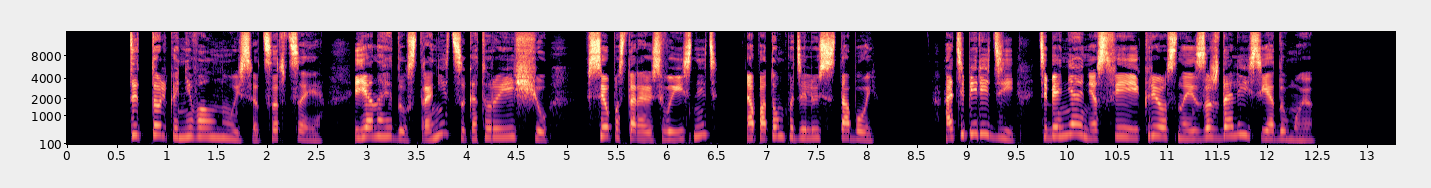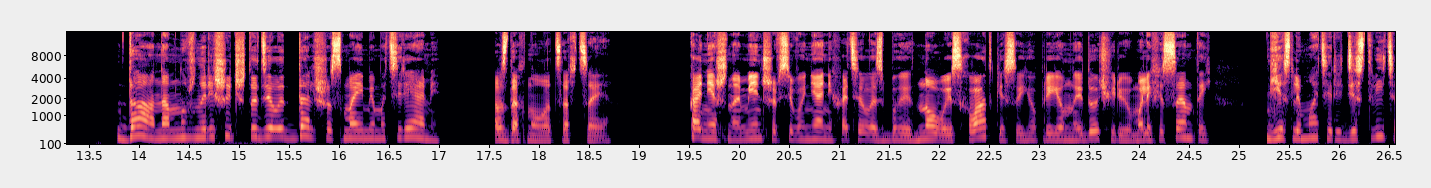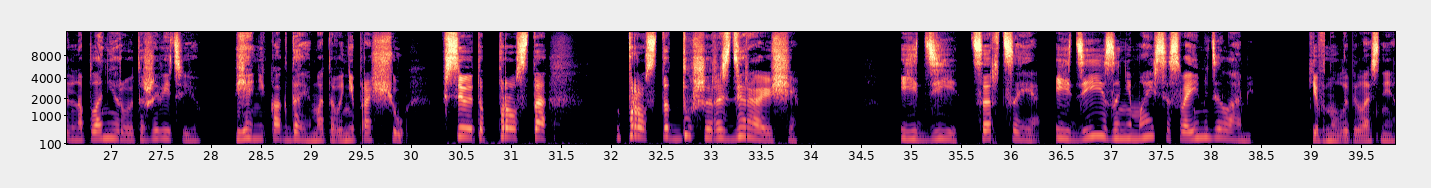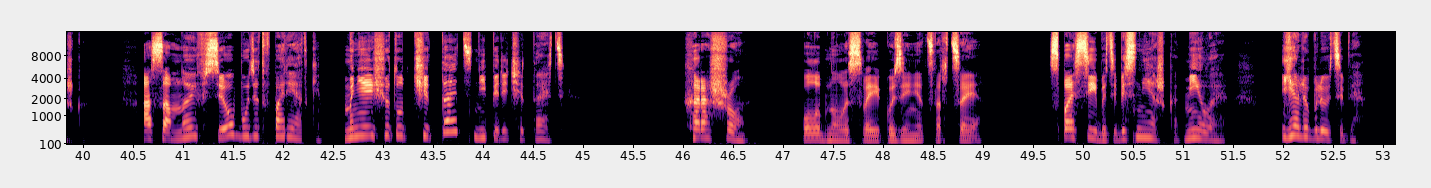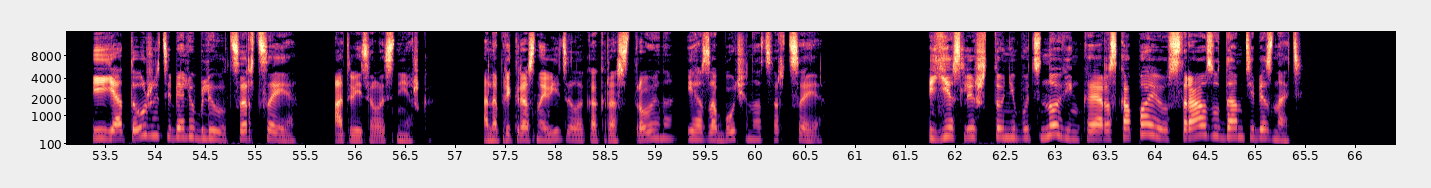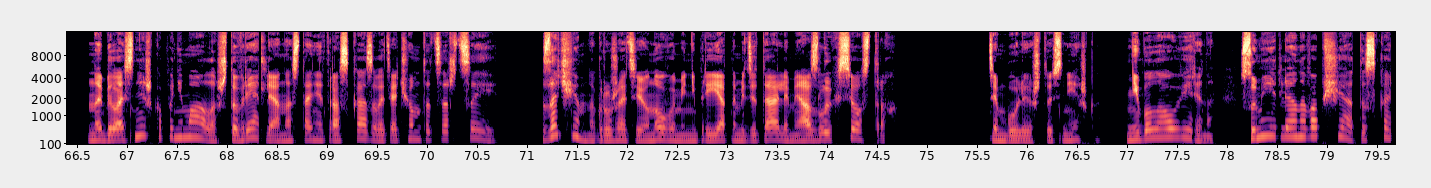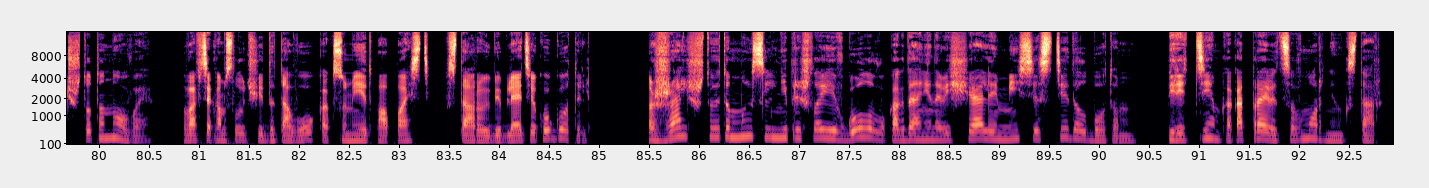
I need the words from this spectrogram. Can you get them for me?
«Ты только не волнуйся, Церцея. Я найду страницы, которые ищу, все постараюсь выяснить, а потом поделюсь с тобой. А теперь иди, тебя няня с феей крестной заждались, я думаю». «Да, нам нужно решить, что делать дальше с моими матерями», — вздохнула Церцея. Конечно, меньше всего няне хотелось бы новые схватки с ее приемной дочерью Малефисентой, если матери действительно планируют оживить ее. Я никогда им этого не прощу. Все это просто... просто душераздирающе. «Иди, Церцея, иди и занимайся своими делами», — кивнула Белоснежка. «А со мной все будет в порядке. Мне еще тут читать, не перечитать». «Хорошо», — улыбнулась своей кузине Церцея. Спасибо тебе, Снежка, милая. Я люблю тебя. И я тоже тебя люблю, Церцея, ответила Снежка. Она прекрасно видела, как расстроена и озабочена Церцея. Если что-нибудь новенькое раскопаю, сразу дам тебе знать. Но Белоснежка понимала, что вряд ли она станет рассказывать о чем то Церцеи. Зачем нагружать ее новыми неприятными деталями о злых сестрах? Тем более, что Снежка не была уверена, сумеет ли она вообще отыскать что-то новое, во всяком случае до того, как сумеет попасть в старую библиотеку Готель. Жаль, что эта мысль не пришла ей в голову, когда они навещали миссис Тиддлботом перед тем, как отправиться в Морнингстар.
